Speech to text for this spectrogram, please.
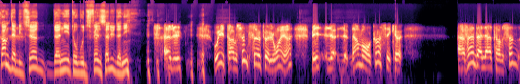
Comme d'habitude, Denis est au bout du fil. Salut, Denis. Salut. Oui, Thompson, c'est un peu loin, hein? Mais dans mon cas, c'est que avant d'aller à Thompson,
